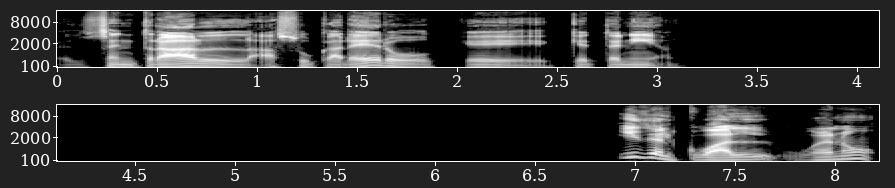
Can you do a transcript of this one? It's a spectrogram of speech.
el central azucarero que, que tenían. y del cual, bueno,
